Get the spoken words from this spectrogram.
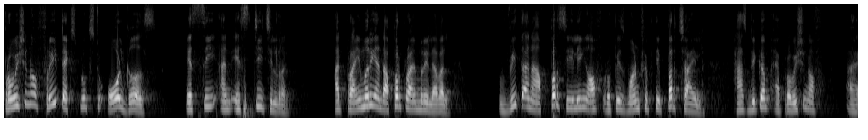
Provision of free textbooks to all girls, SC and ST children at primary and upper primary level with an upper ceiling of rupees 150 per child has become a provision of uh,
